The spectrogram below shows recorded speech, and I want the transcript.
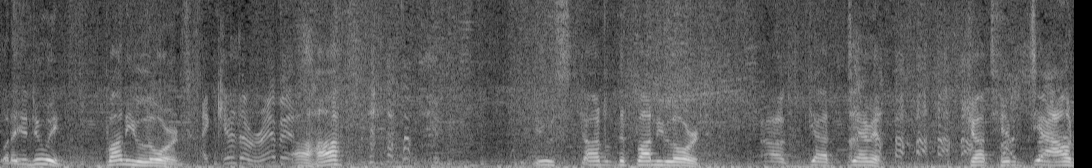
What are you doing? Bunny Lord. I killed a rabbit. Uh huh. you startled the Bunny Lord. Oh, god damn it. Cut him down.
